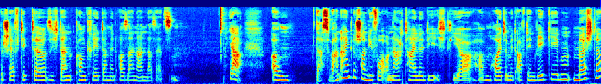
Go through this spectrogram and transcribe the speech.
Beschäftigte sich dann konkret damit auseinandersetzen. Ja, ähm, das waren eigentlich schon die Vor- und Nachteile, die ich dir ähm, heute mit auf den Weg geben möchte.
